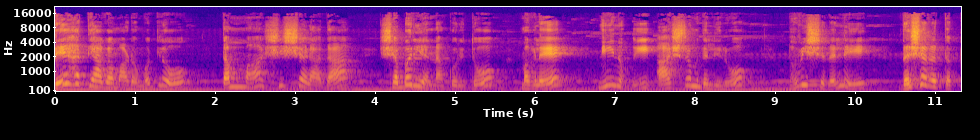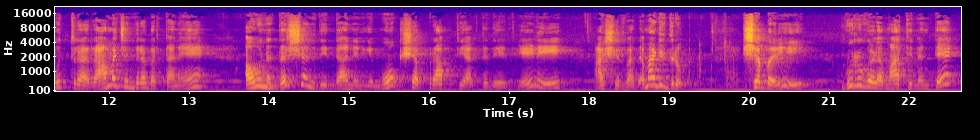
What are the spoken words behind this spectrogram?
ದೇಹ ತ್ಯಾಗ ಮಾಡೋ ಮೊದಲು ತಮ್ಮ ಶಿಷ್ಯಳಾದ ಶಬರಿಯನ್ನ ಕುರಿತು, ಮಗಳೇ, ನೀನು ಈ ಆಶ್ರಮದಲ್ಲಿರೋ, ಭವಿಷ್ಯದಲ್ಲಿ ದಶರಥ ಪುತ್ರ ರಾಮಚಂದ್ರ ಬರ್ತಾನೆ. ಅವನ ದರ್ಶನದಿಂದ ನಿನಗೆ ಮೋಕ್ಷ ಪ್ರಾಪ್ತಿಯಾಗ್ತದೆ ಅಂತ ಹೇಳಿ ಆಶೀರ್ವಾದ ಮಾಡಿದರು. ಶಬರಿ ಗುರುಗಳ ಮಾತಿನಂತೆ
